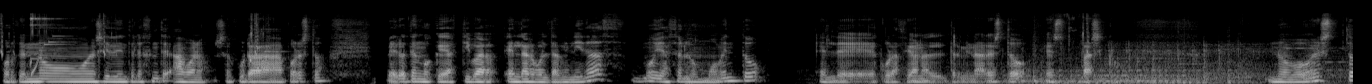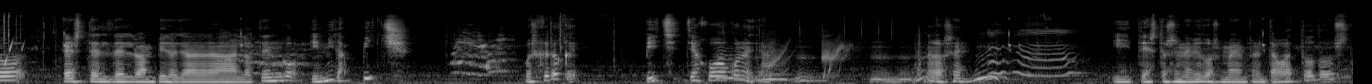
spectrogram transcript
porque no he sido inteligente. Ah, bueno, se cura por esto. Pero tengo que activar el árbol de habilidad. Voy a hacerlo un momento. El de curación al terminar esto es básico. Nuevo esto. Este, el del vampiro, ya lo tengo. Y mira, Peach. Pues creo que Peach ya he jugado con ella. No lo sé. Y de estos enemigos me he enfrentado a todos.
